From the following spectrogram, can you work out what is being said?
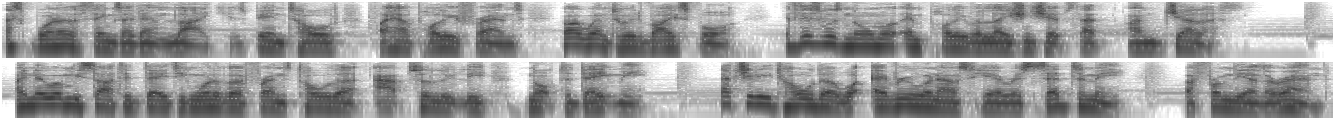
That's one of the things I don't like, is being told by her poly friends who I went to advice for, if this was normal in poly relationships, that I'm jealous. I know when we started dating, one of her friends told her absolutely not to date me. Actually told her what everyone else here has said to me, but from the other end.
